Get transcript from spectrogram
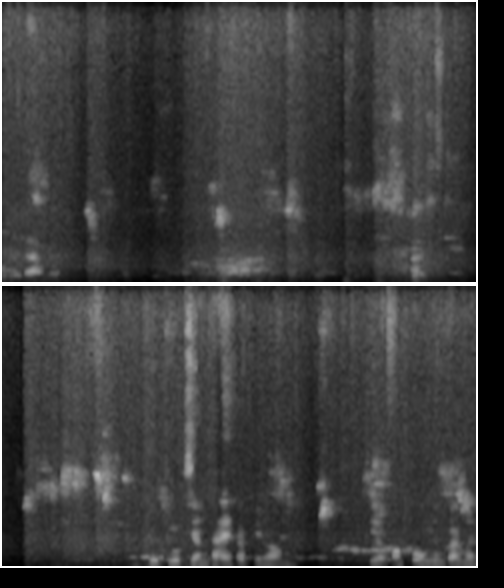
คให้ลาภด้วย จุดถูกเชียงไทยครับพี่น้องเที่ยวฟังโค้งหนึ่งก่อนมัน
